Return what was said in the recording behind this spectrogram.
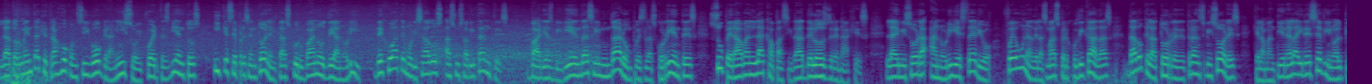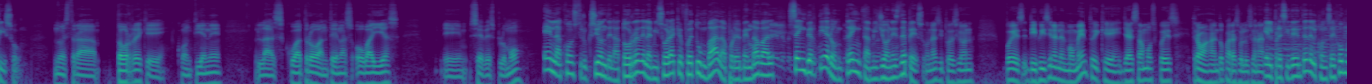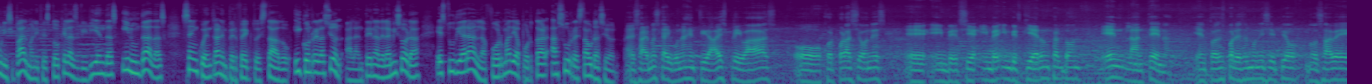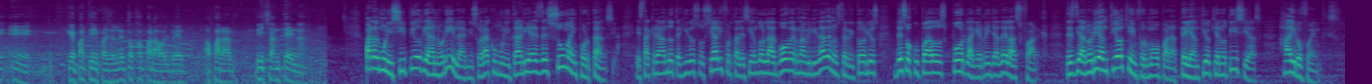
La tormenta que trajo consigo granizo y fuertes vientos y que se presentó en el casco urbano de Anorí dejó atemorizados a sus habitantes. Varias viviendas se inundaron pues las corrientes superaban la capacidad de los drenajes. La emisora Anorí Estéreo fue una de las más perjudicadas dado que la torre de transmisores que la mantiene al aire se vino al piso. Nuestra torre que contiene las cuatro antenas o bahías eh, se desplomó en la construcción de la torre de la emisora que fue tumbada por el vendaval se invirtieron 30 millones de pesos. Una situación pues difícil en el momento y que ya estamos pues trabajando para solucionar. El presidente del Consejo Municipal manifestó que las viviendas inundadas se encuentran en perfecto estado y con relación a la antena de la emisora estudiarán la forma de aportar a su restauración. Eh, sabemos que algunas entidades privadas o corporaciones eh, invirtieron perdón, en la antena entonces por eso el municipio no sabe eh, qué participación le toca para volver a parar dicha antena. Para el municipio de Anorí, la emisora comunitaria es de suma importancia. Está creando tejido social y fortaleciendo la gobernabilidad en los territorios desocupados por la guerrilla de las FARC. Desde Anorí, Antioquia, informó para Teleantioquia Noticias, Jairo Fuentes.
